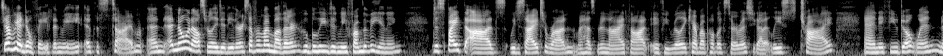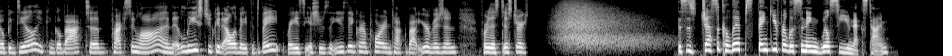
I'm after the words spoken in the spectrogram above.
Jeffrey had no faith in me at this time, and, and no one else really did either, except for my mother, who believed in me from the beginning. Despite the odds, we decided to run. My husband and I thought if you really care about public service, you got to at least try. And if you don't win, no big deal. You can go back to practicing law, and at least you could elevate the debate, raise the issues that you think are important, talk about your vision for this district. This is Jessica Lips. Thank you for listening. We'll see you next time.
